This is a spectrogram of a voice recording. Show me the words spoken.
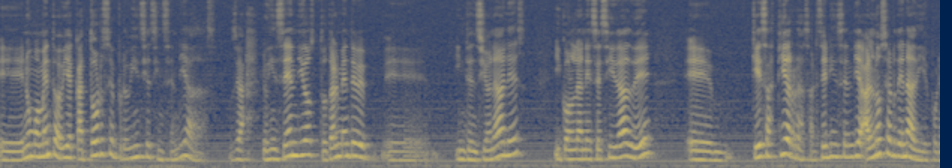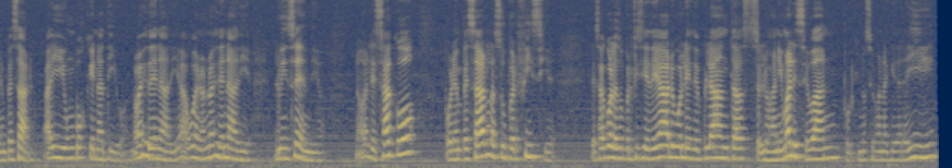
Eh, en un momento había 14 provincias incendiadas. O sea, los incendios totalmente eh, intencionales y con la necesidad de que esas tierras, al ser incendiadas, al no ser de nadie, por empezar, hay un bosque nativo, no es de nadie, ah, bueno, no es de nadie, lo incendio, ¿no? Le saco, por empezar, la superficie, le saco la superficie de árboles, de plantas, los animales se van, porque no se van a quedar ahí,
